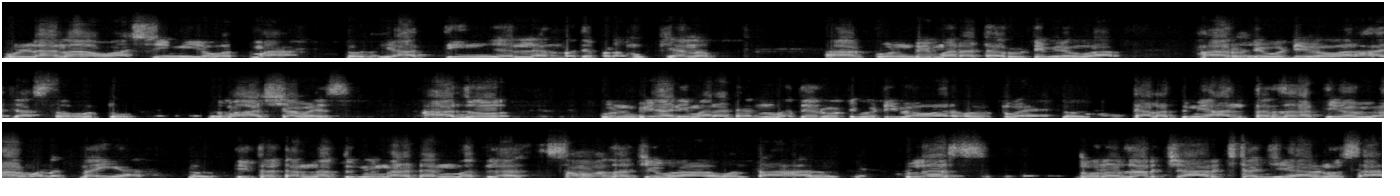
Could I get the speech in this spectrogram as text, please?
बुलढाणा वाशिम यवतमाळ. या तीन जिल्ह्यांमध्ये प्रामुख्यानं कुणबी मराठा रोटी व्यवहार हा रोटीबोटी व्यवहार हा जास्त होतो तर मग अशा वेळेस हा जो कुणबी आणि मराठ्यांमध्ये रोटीबोटी व्यवहार होतोय. त्याला तुम्ही आंतरजातीय विवाह म्हणत नाही आहात. तिथं त्यांना तुम्ही मराठ्यांमधल्या समाजाचे विवाह म्हणता आहात. प्लस दोन हजार चारच्या जी आरनुसार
